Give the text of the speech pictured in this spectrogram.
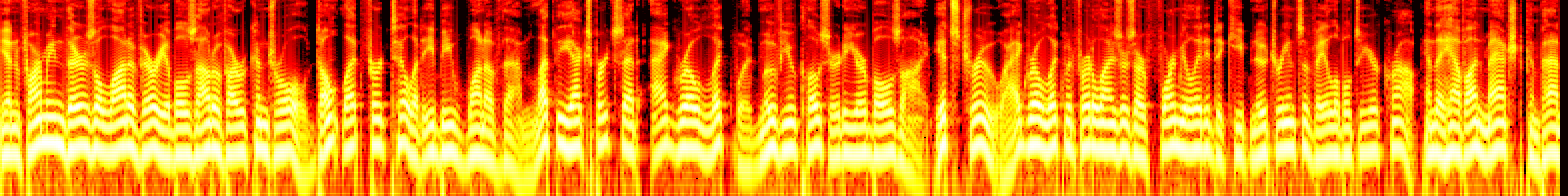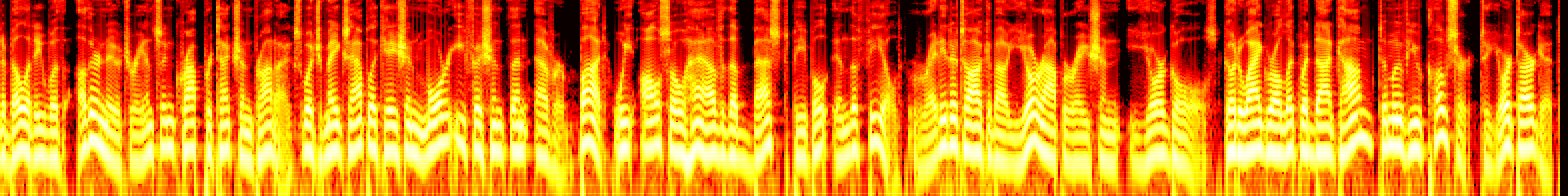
In farming, there's a lot of variables out of our control. Don't let fertility be one of them. Let the experts at Agro Liquid move you closer to your bullseye. It's true, Agro Liquid fertilizers are formulated to keep nutrients available to your crop, and they have unmatched compatibility with other nutrients and crop protection products, which makes application more efficient than ever. But we also have the best people in the field, ready to talk about your operation, your goals. Go to agroliquid.com to move you closer to your target.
